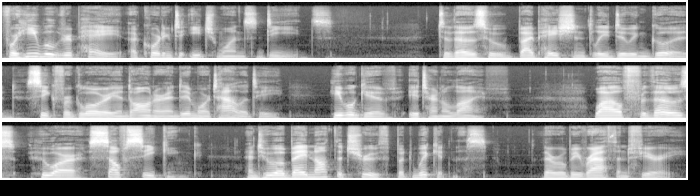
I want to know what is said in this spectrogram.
For he will repay according to each one's deeds. To those who, by patiently doing good, seek for glory and honor and immortality, he will give eternal life. While for those who are self seeking, and who obey not the truth but wickedness, there will be wrath and fury.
